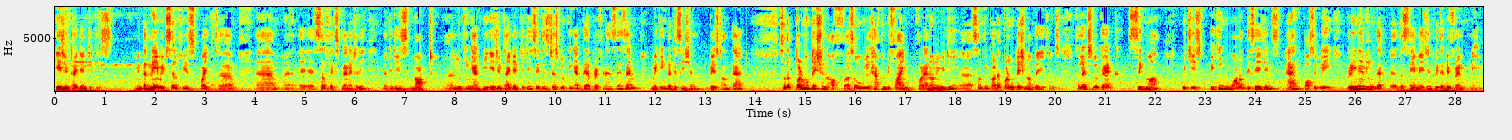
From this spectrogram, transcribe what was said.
agent identities. I mean the name itself is quite uh, um, uh, self-explanatory that it is not uh, looking at the agent identities. It is just looking at their preferences and making the decision based on that. So the permutation of, uh, so we'll have to define for anonymity uh, something called a permutation of the agents. So let's look at sigma which is picking one of these agents and possibly renaming that uh, the same agent with a different name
